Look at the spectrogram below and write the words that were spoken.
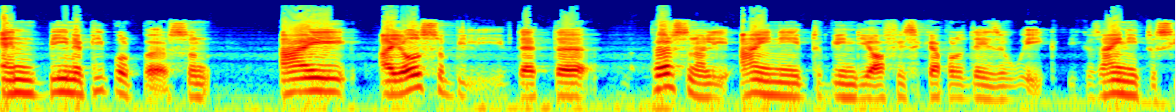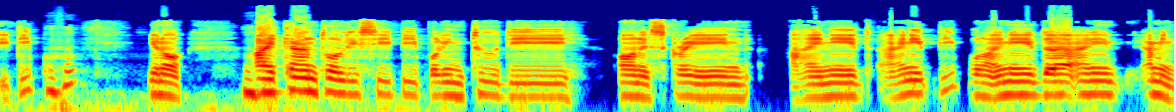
and being a people person, I I also believe that uh, personally I need to be in the office a couple of days a week because I need to see people. Mm-hmm. You know, mm-hmm. I can't only see people in 2D on a screen. I need I need people. I need uh, I need. I mean,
